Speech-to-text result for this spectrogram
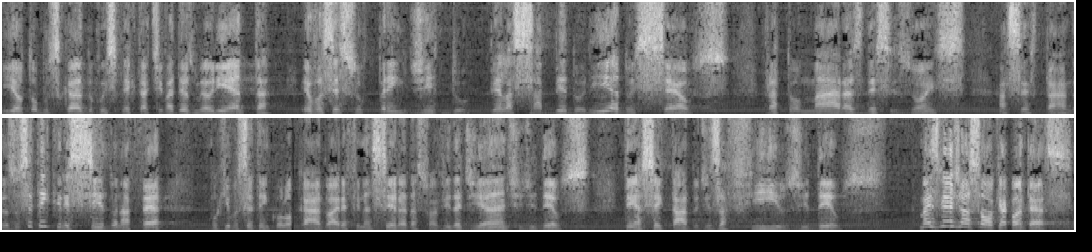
e eu estou buscando com expectativa, Deus me orienta, eu vou ser surpreendido pela sabedoria dos céus para tomar as decisões acertadas. Você tem crescido na fé porque você tem colocado a área financeira da sua vida diante de Deus, tem aceitado desafios de Deus. Mas veja só o que acontece.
